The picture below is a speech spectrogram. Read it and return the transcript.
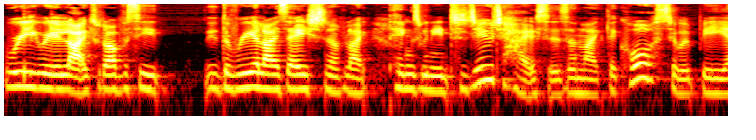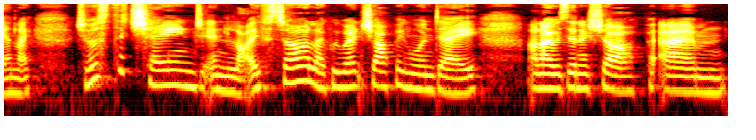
really really liked but obviously the realization of like things we need to do to houses and like the cost it would be and like just the change in lifestyle. Like we went shopping one day and i was in a shop um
